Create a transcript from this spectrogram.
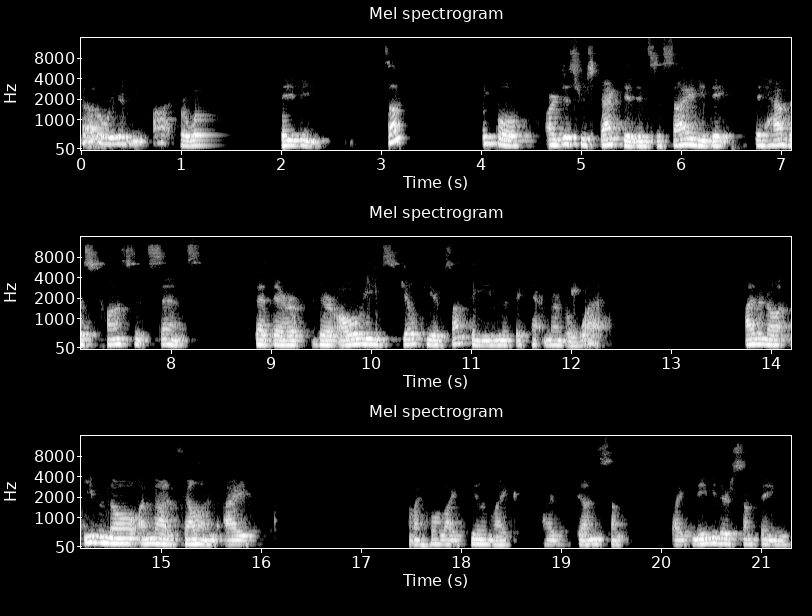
oh, we're going to be caught for what maybe some people are disrespected in society. They they have this constant sense that they're they're always guilty of something, even if they can't remember what. I don't know. Even though I'm not a felon, I my whole life feeling like I've done something. Like maybe there's something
